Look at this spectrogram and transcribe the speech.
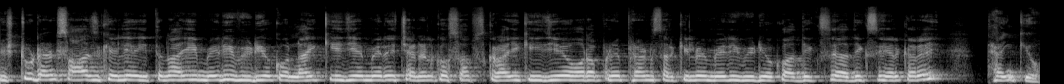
स्टूडेंट्स, आज के लिए इतना ही। मेरी वीडियो को लाइक कीजिए, मेरे चैनल को सब्सक्राइब कीजिए और अपने फ्रेंड सर्किल में मेरी वीडियो को अधिक से अधिक शेयर करें। थैंक यू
